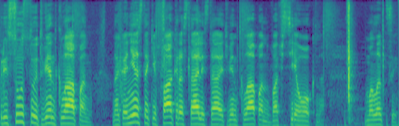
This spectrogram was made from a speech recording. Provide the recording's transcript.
присутствует вент-клапан. Наконец-таки Факра стали ставить вент-клапан во все окна. Молодцы.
